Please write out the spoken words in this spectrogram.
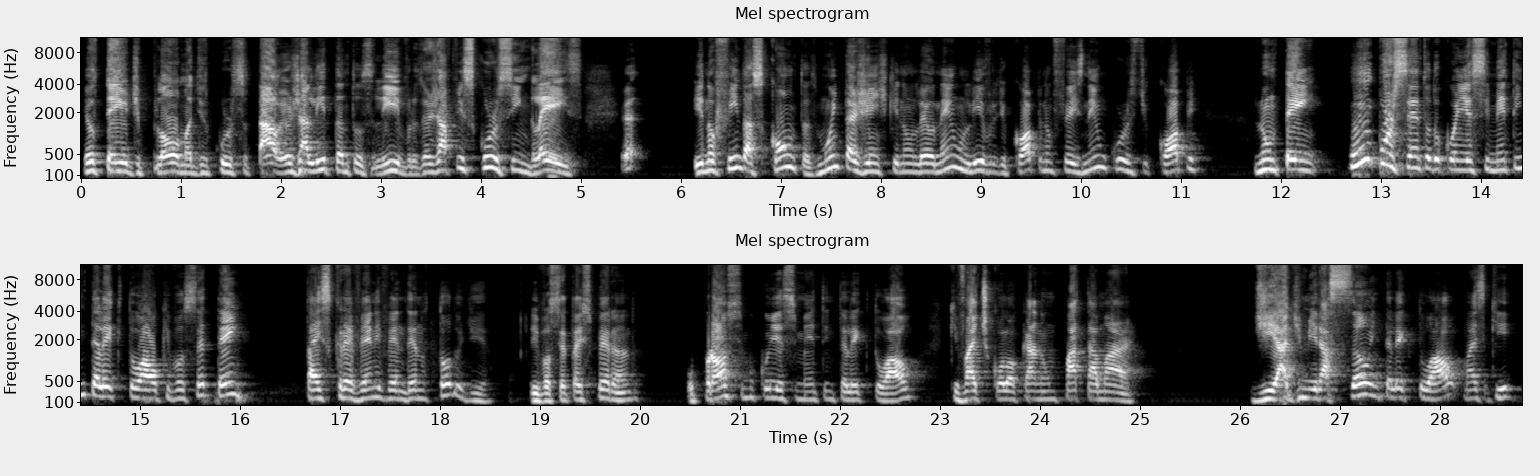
eu tenho diploma de curso tal, eu já li tantos livros, eu já fiz curso em inglês. E no fim das contas, muita gente que não leu nenhum livro de copy, não fez nenhum curso de copy, não tem 1% do conhecimento intelectual que você tem, está escrevendo e vendendo todo dia. E você está esperando o próximo conhecimento intelectual que vai te colocar num patamar de admiração intelectual, mas que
